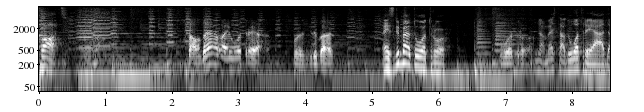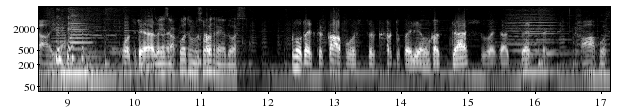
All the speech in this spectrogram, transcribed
klāts? Saldējā vai otrajā? Ko es gribētu? Es gribētu otro. Otro. Jā, mēs tādu otrajā ēdājām. Otrajā. ēdā. Drīzāk, ko tu mums otrajā dos? Noteikti, ka kāpos ar kartupeļiem un kādu desu vai kādu desmit. Kāpos.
